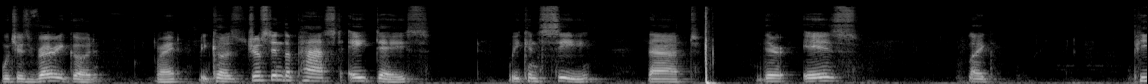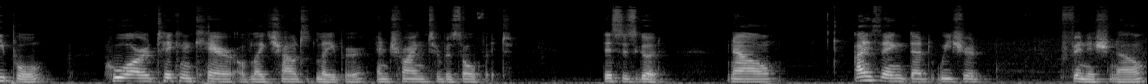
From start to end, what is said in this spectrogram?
which is very good, right? Because just in the past eight days, we can see that there is like people who are taking care of like child labor and trying to resolve it. This is good. Now, I think that we should finish now.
